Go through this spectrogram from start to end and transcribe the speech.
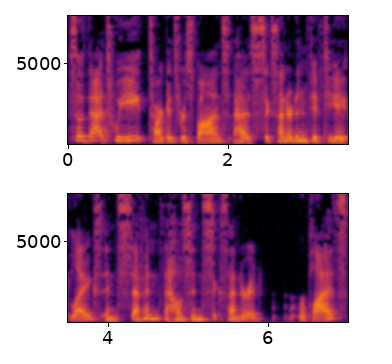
So that tweet, Target's response has 658 likes and 7,600 replies.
